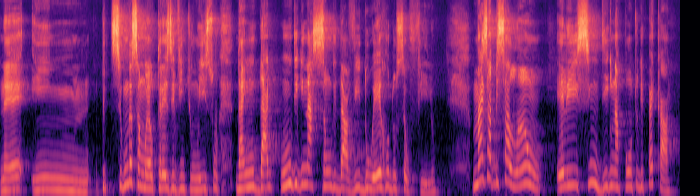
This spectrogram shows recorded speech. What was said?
né, em 2 Samuel 13, 21, isso, da indignação de Davi do erro do seu filho. Mas Absalão, ele se indigna a ponto de pecar.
